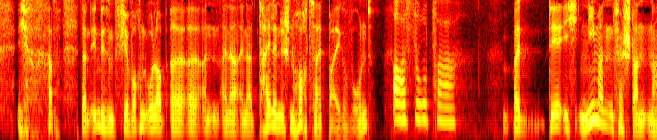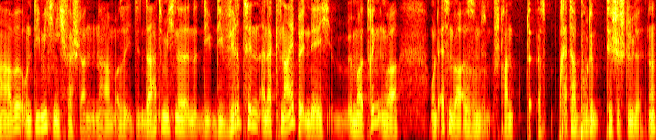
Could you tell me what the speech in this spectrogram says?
ich habe dann in diesem vier Wochen Urlaub äh, äh, an einer einer thailändischen Hochzeit beigewohnt Oh, super. bei der ich niemanden verstanden habe und die mich nicht verstanden haben. Also da hatte mich eine, die, die Wirtin einer Kneipe, in der ich immer trinken war und essen war, also so ein Strand, also Bretterbude, Tische, Stühle, ne?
